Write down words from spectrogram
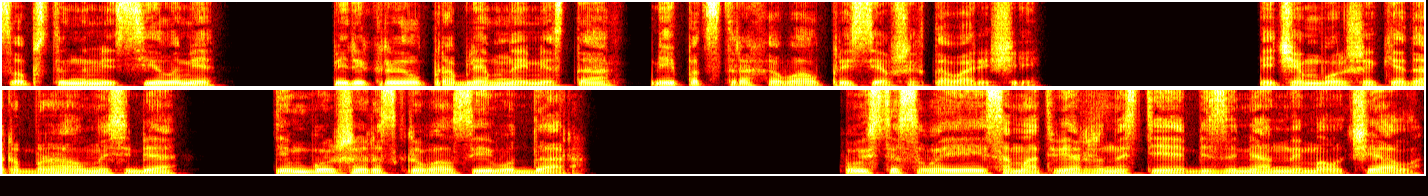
собственными силами перекрыл проблемные места и подстраховал присевших товарищей. И чем больше Кедр брал на себя, тем больше раскрывался его дар. Пусть о своей самоотверженности безымянный молчал,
